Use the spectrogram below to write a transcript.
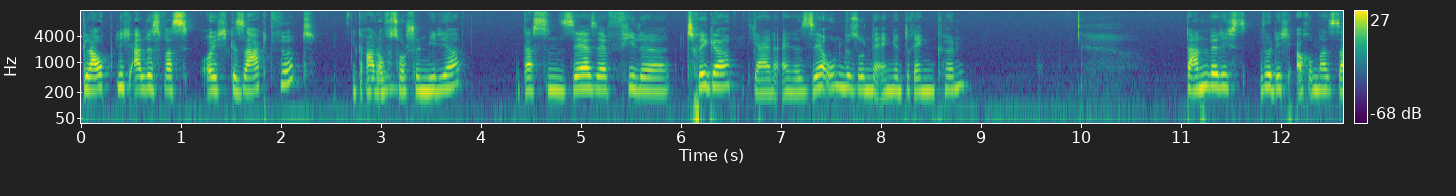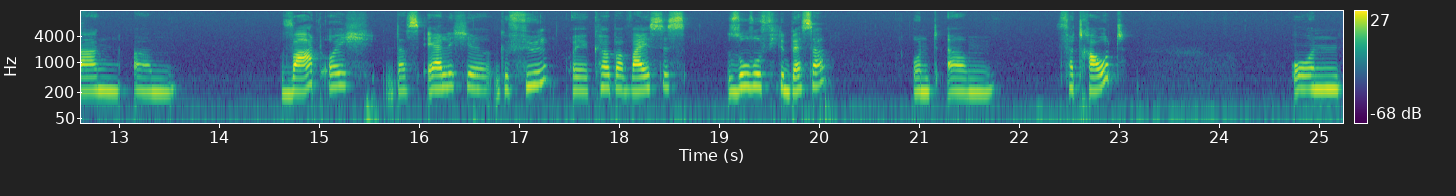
Glaubt nicht alles, was euch gesagt wird, gerade auf Social Media. Das sind sehr, sehr viele Trigger, die eine, eine sehr ungesunde Enge drängen können. Dann würde ich, würde ich auch immer sagen, ähm, wahrt euch das ehrliche Gefühl. Euer Körper weiß es so, so viel besser. Und ähm, vertraut. Und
